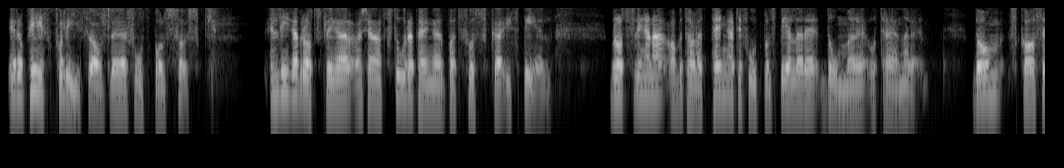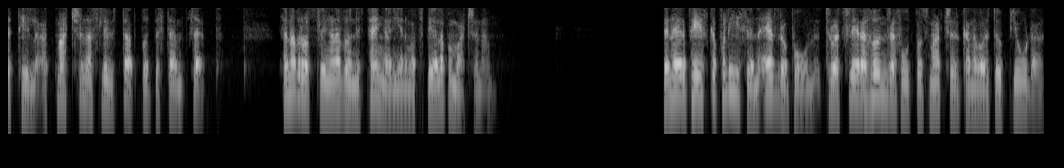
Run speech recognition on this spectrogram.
Europeisk polis avslöjar fotbollsfusk. En liga brottslingar har tjänat stora pengar på att fuska i spel. Brottslingarna har betalat pengar till fotbollsspelare, domare och tränare. De ska ha sett till att matcherna slutat på ett bestämt sätt. Sen har brottslingarna vunnit pengar genom att spela på matcherna. Den europeiska polisen, Europol, tror att flera hundra fotbollsmatcher kan ha varit uppgjorda.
